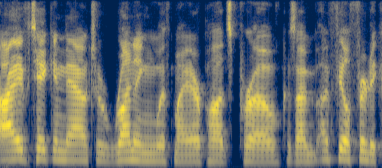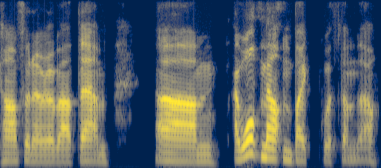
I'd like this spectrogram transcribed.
I've taken now to running with my AirPods Pro because I'm I feel pretty confident about them. Um, I won't mountain bike with them though.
